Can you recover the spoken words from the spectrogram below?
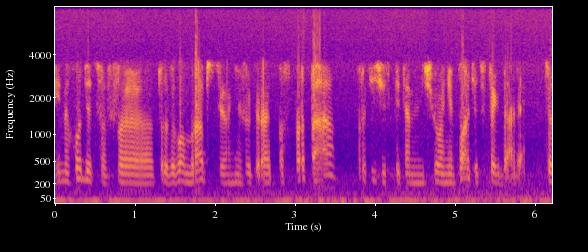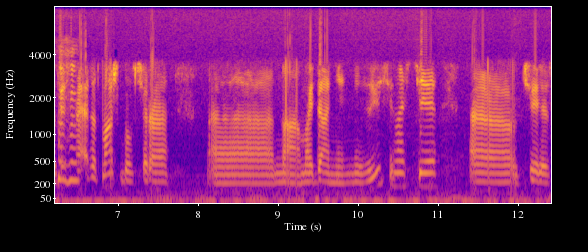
и находятся в э, трудовом рабстве, у них забирают паспорта, практически там ничего не платят и так далее. Соответственно, mm-hmm. этот марш был вчера на Майдане независимости э, через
